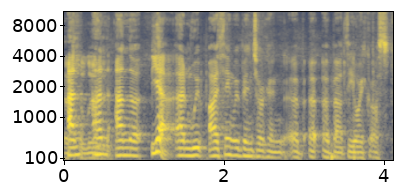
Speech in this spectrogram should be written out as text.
absolutely and and the yeah, and we I think we've been talking ab- ab- about the oikos,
